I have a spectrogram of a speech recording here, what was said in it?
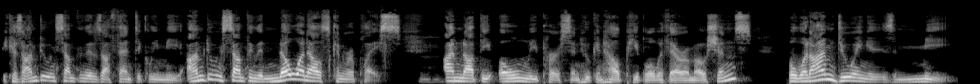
because I'm doing something that is authentically me. I'm doing something that no one else can replace. Mm-hmm. I'm not the only person who can help people with their emotions, but what I'm doing is me.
